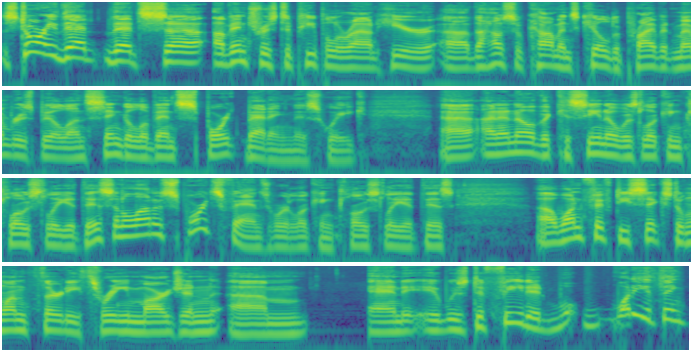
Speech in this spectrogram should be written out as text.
Story that that's uh, of interest to people around here. Uh, the House of Commons killed a private members bill on single event sport betting this week. Uh, and I know the casino was looking closely at this, and a lot of sports fans were looking closely at this. Uh, 156 to 133 margin, um, and it was defeated. What, what do you think?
